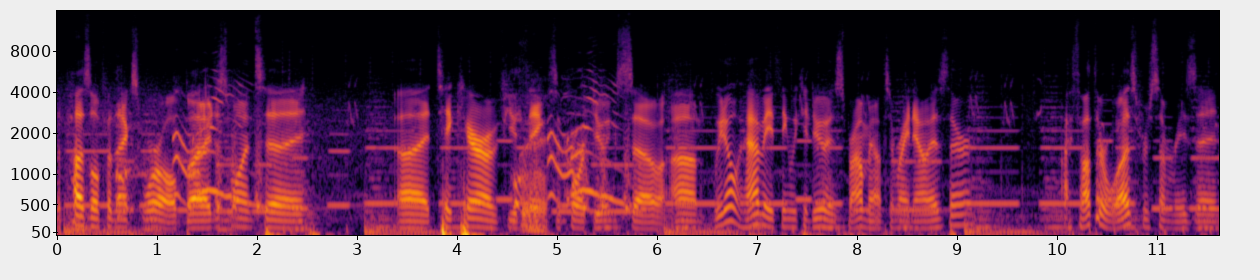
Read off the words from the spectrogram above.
the puzzle for the next world, but I just wanted to uh, take care of a few things before doing so. Um, we don't have anything we can do in Spiral Mountain right now, is there? I thought there was for some reason.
